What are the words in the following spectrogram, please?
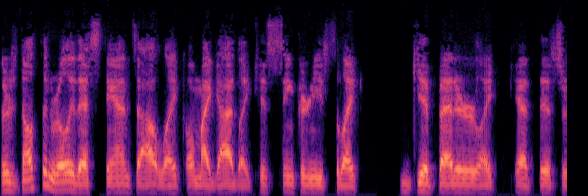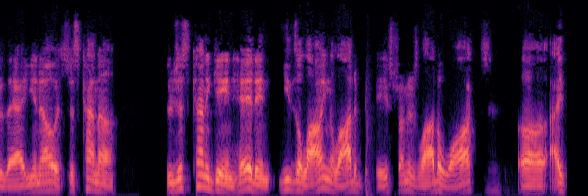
there's nothing really that stands out. Like, oh my god, like his sinker needs to like get better, like at this or that. You know, it's just kind of they're just kind of getting hit, and he's allowing a lot of base runners, a lot of walks. Uh, I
